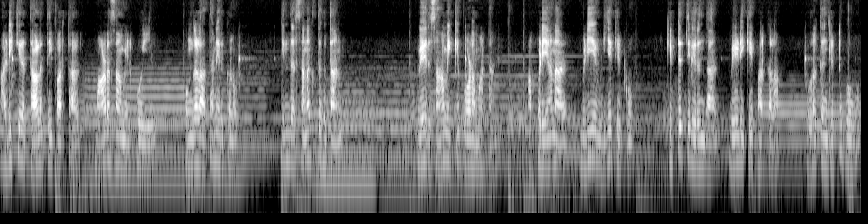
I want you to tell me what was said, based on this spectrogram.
அடிக்கிற தாளத்தை பார்த்தால் மாடசாமியில் கோயில் பொங்கலாத்தான் இருக்கணும். இந்த சனத்துக்குத்தான் வேறு சாமிக்கு போட மாட்டான் அப்படியானால் விடிய விடிய கேட்கும். கிட்டத்தில் இருந்தால் வேடிக்கை பார்க்கலாம். உறக்கம் கெட்டு போகும்.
